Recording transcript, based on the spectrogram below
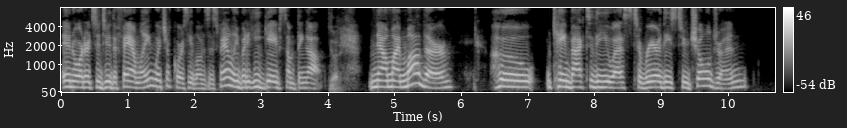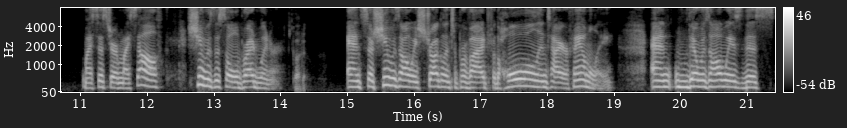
in order to do the family, which of course he loves his family, but he gave something up. Now, my mother, who came back to the US to rear these two children, my sister and myself, she was the sole breadwinner. Got it. And so she was always struggling to provide for the whole entire family. And there was always this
